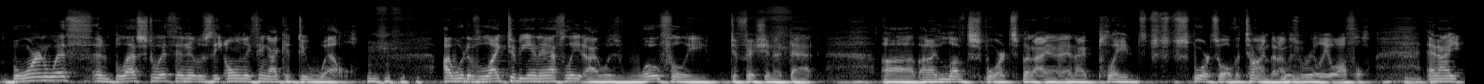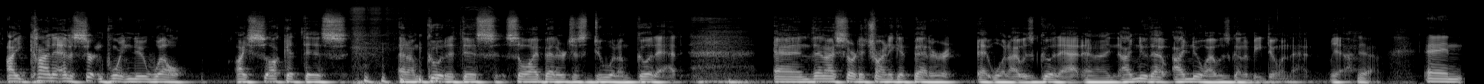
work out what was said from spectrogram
born with and blessed with, and it was the only thing I could do well. I would have liked to be an athlete. I was woefully deficient at that. Uh, but I loved sports, but I and I played sports all the time, but I was really awful. And I, I kind of at a certain point knew, well, I suck at this, and I'm good at this, so I better just do what I'm good at. And then I started trying to get better at what I was good at, and I, I knew that I knew I was going to be doing that. Yeah. yeah and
